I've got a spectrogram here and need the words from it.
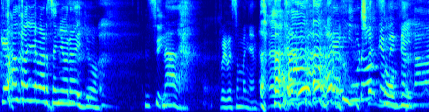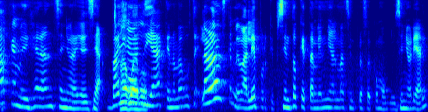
¿Qué más va a llevar, señora? Y yo, Sí. nada, regreso mañana. te juro que me encantaba que me dijeran señora. Yo decía, va a A llegar huevo. el día que no me guste. La verdad es que me vale porque siento que también mi alma siempre fue como muy señorial,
